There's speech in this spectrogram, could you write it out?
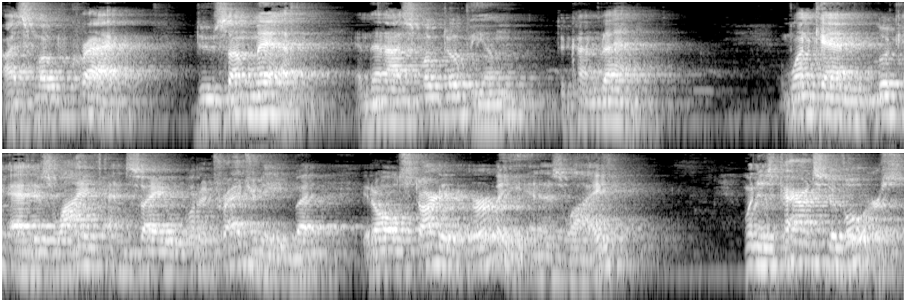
I smoked crack, do some meth, and then I smoked opium to come down. One can look at his life and say, what a tragedy, but it all started early in his life when his parents divorced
